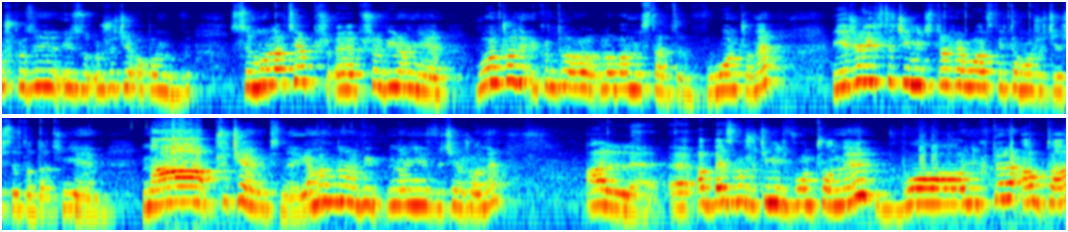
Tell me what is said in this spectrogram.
uszkodzenie i zużycie opon, symulacja, e, przewijanie włączony i kontrolowany start włączone. Jeżeli chcecie mieć trochę łatwiej, to możecie sobie to dać, nie wiem, na przeciętny. Ja mam na, na niezwyciężony, ale e, ABS możecie mieć włączony, bo niektóre auta,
